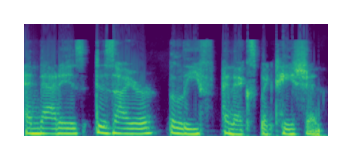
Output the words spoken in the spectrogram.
and that is desire, belief, and expectation.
